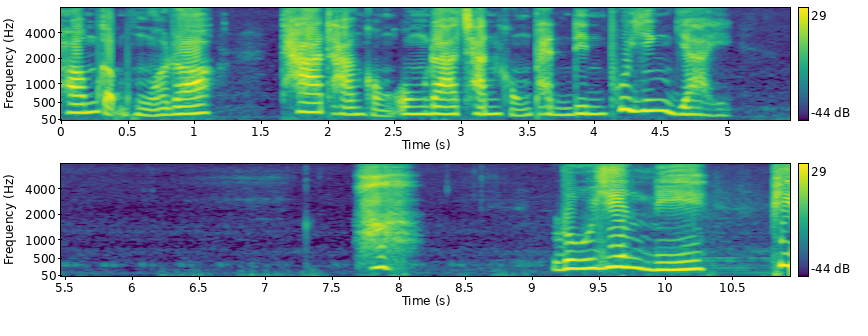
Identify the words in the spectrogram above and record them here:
พร้อมกับหัวเราะท่าทางขององค์ราชันของแผ่นดินผู้ยิ่งใหญ่ ฮ่ารู้เยี่ยงนี้ พี่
